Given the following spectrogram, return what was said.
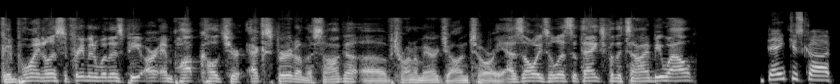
Good point. Alyssa Freeman with us, PR and pop culture expert on the saga of Toronto Mayor John Tory. As always, Alyssa, thanks for the time. Be well. Thank you, Scott.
